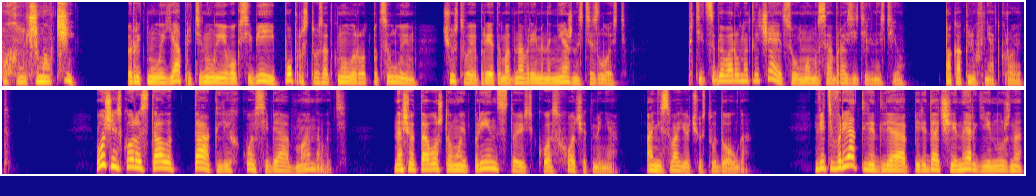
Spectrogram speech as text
«Ох, лучше молчи!» — рыкнула я, притянула его к себе и попросту заткнула рот поцелуем, чувствуя при этом одновременно нежность и злость. Птица-говорун отличается умом и сообразительностью, пока клюв не откроет. Очень скоро стало так легко себя обманывать насчет того, что мой принц, то есть Кос, хочет меня а не свое чувство долга. Ведь вряд ли для передачи энергии нужно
